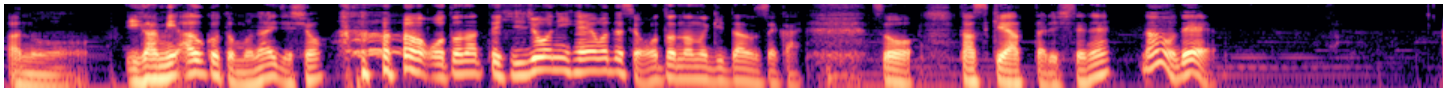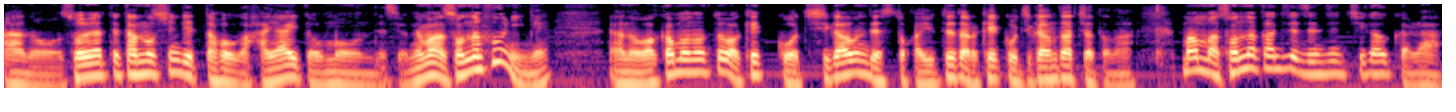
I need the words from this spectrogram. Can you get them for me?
あのいがみ合うこともないでしょ？大人って非常に平和ですよ。大人のギターの世界。そう助け合ったりしてね。なのであの、そうやって楽しんでいった方が早いと思うんですよね。まあそんな風にね、あの、若者とは結構違うんですとか言ってたら結構時間経っちゃったな。まあまあそんな感じで全然違うから、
